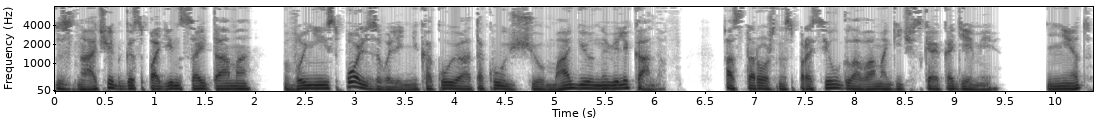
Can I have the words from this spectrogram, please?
«Значит, господин Сайтама, вы не использовали никакую атакующую магию на великанов?» — осторожно спросил глава магической академии. «Нет».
